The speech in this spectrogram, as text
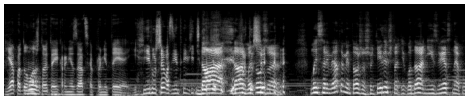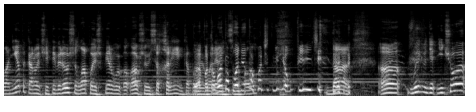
Я подумал, вот. что это экранизация Прометея, и, и уже возненавидел. Да, да, мы тоже. Мы с ребятами тоже шутили, что типа да, неизвестная планета, короче, и ты берешь и лапаешь первую попавшуюся хрень, которая. Да, потом эта планета хочет меня убить. Да. Э, выглядит ничего.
